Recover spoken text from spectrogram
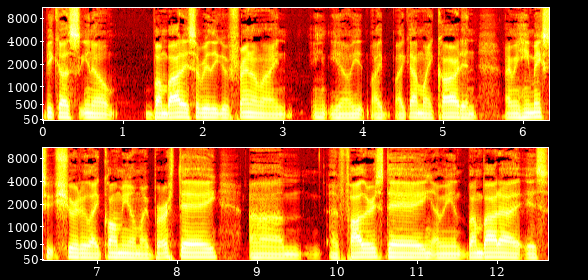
because you know, Bambaataa is a really good friend of mine. He, you know, he, I I got my card, and I mean, he makes sure to like call me on my birthday, um, uh, Father's Day. I mean, Bambaataa is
